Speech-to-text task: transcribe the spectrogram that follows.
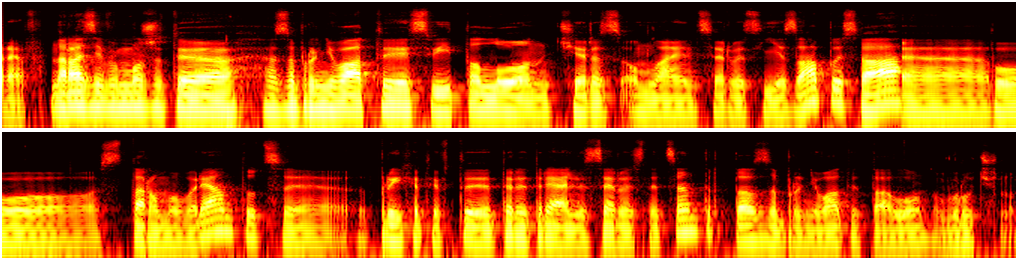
РФ. Наразі ви можете забронювати свій талон через онлайн-сервіс «Є-запис» та е, по старому варіанту це приїхати в територіальний сервісний центр та забронювати талон вручну.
